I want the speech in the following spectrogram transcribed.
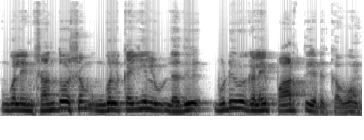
உங்களின் சந்தோஷம் உங்கள் கையில் உள்ளது. முடிவுகளை பார்த்து எடுக்கவும்.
